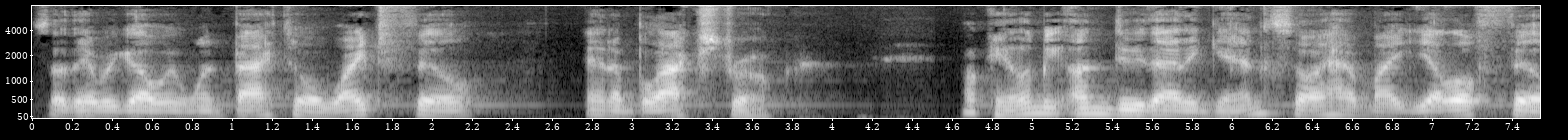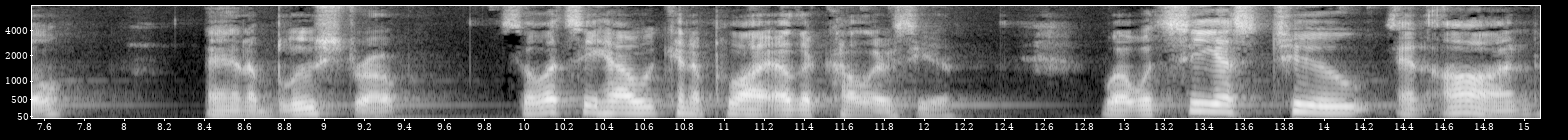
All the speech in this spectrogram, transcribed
So there we go. We went back to a white fill and a black stroke. Okay, let me undo that again. So I have my yellow fill and a blue stroke. So let's see how we can apply other colors here. Well, with CS2 and on,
